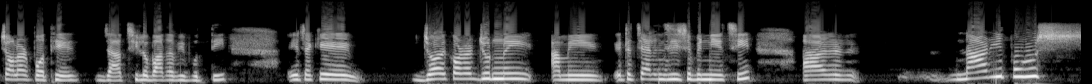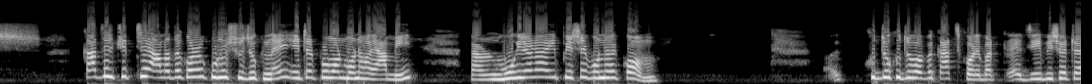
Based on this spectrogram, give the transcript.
চলার পথে যা ছিল বাধা বিপত্তি, এটাকে জয় করার জন্যই আমি এটা চ্যালেঞ্জ হিসেবে নিয়েছি। আর নারী পুরুষ কাজের ক্ষেত্রে আলাদা করার কোনো সুযোগ নাই, এটার প্রমাণ মনে হয় আমি। কারণ মহিলারা এই পেশায় মনে হয় কম। ক্ষুদ্র ক্ষুদ্র ভাবে কাজ করে বাট যে বিষয়টা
